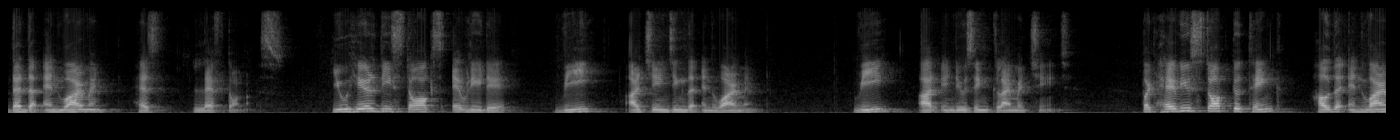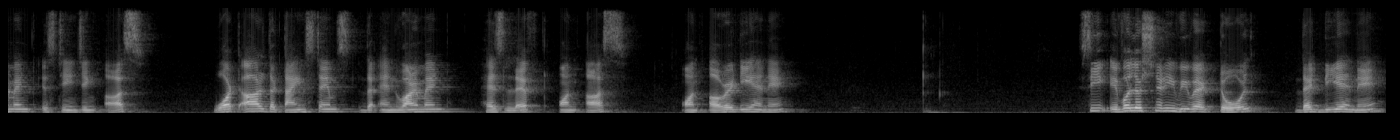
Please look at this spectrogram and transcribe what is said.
that the environment has left on us? You hear these talks every day. We are changing the environment. We are inducing climate change. But have you stopped to think how the environment is changing us? What are the timestamps the environment has left on us, on our DNA? See, evolutionary, we were told that DNA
